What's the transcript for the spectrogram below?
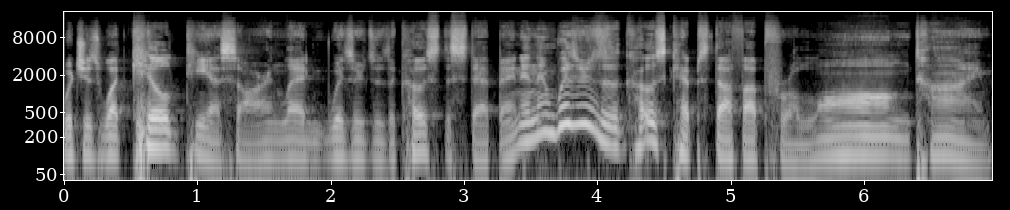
which is what killed TSR and led Wizards of the Coast to step in. And then Wizards of the Coast kept stuff up for a long time.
